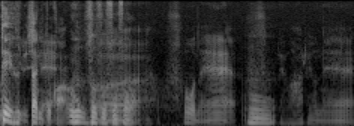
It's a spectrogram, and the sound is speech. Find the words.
手振ったねりとか。うんそうそうそうそんう、そうね。うん、だかそれはあるよね。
